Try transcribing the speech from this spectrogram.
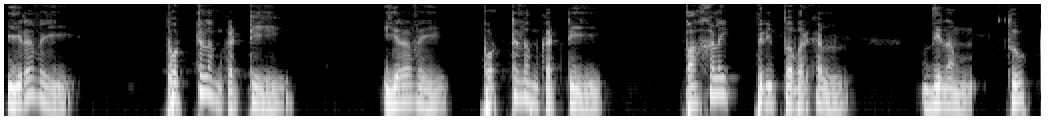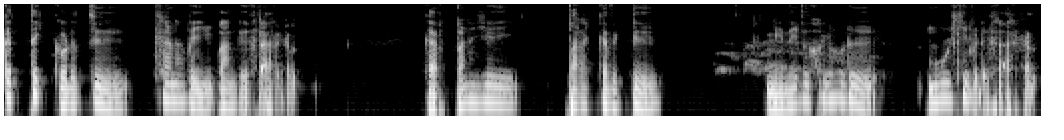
இரவை பொட்டலம் கட்டி இரவை பொட்டலம் கட்டி பகலை பிரிப்பவர்கள் தினம் தூக்கத்தை கொடுத்து கனவை வாங்குகிறார்கள். கற்பனையை பறக்கவிட்டு நினைவுகளோடு மூழ்கி விடுகிறார்கள்.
